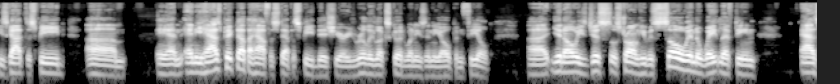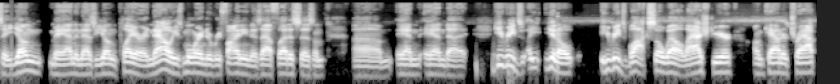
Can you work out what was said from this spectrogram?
He's got the speed. Um, and and he has picked up a half a step of speed this year. He really looks good when he's in the open field. Uh, you know, he's just so strong. He was so into weightlifting as a young man and as a young player, and now he's more into refining his athleticism. Um, and and uh, he reads, uh, you know, he reads blocks so well. Last year on counter trap,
